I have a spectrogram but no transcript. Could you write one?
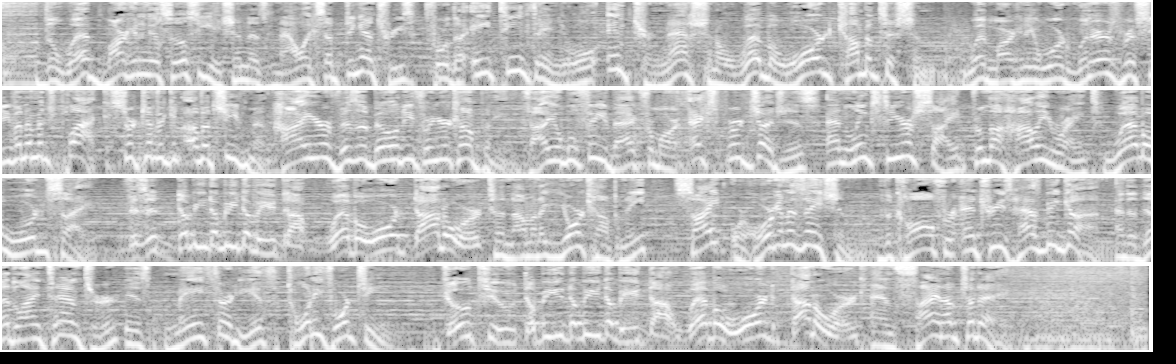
The Web Marketing Association is now accepting entries for the 18th annual International Web Award Competition. Web Marketing Award winners receive an image plaque, certificate of achievement, higher visibility for your company, valuable feedback from our expert judges, and links to your site from the highly ranked Web Award site. Visit www.webaward.org to nominate your company, site, or organization. The call for entries has begun, and the deadline to enter is May 30th, 2014. Go to www.webaward.org and sign up today.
